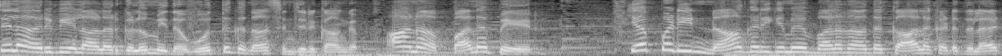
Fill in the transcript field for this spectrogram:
சில அறிவியலாளர்களும் இதை ஒத்துக்க தான் செஞ்சிருக்காங்க. ஆனா பல பேர் எப்படி நாகரிகமே வளராத காலகட்டத்தில்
